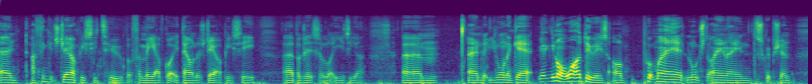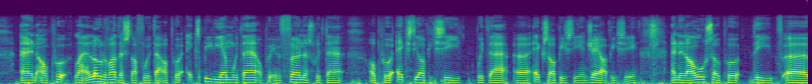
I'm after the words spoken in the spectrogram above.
and I think it's JRPC 2, but for me, I've got it down as JRPC uh, because it's a lot easier. Um, and you want to get, you know, what I'll do is I'll put my launch launch.ini in the description, and I'll put like a load of other stuff with that. I'll put XBDM with that. I'll put Infernus with that. I'll put XDRPC with that, uh, XRPC and JRPC, and then I'll also put the uh,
